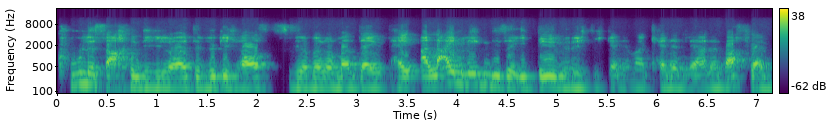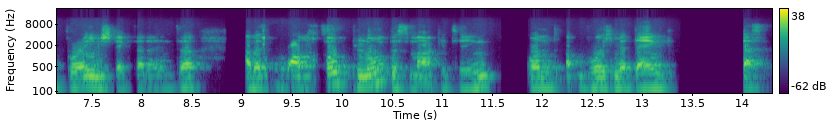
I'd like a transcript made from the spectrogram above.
coole Sachen, die die Leute wirklich rauszwirbeln und man denkt, hey, allein wegen dieser Idee würde ich dich gerne mal kennenlernen. Was für ein Brain steckt da dahinter? Aber es ist auch so plumpes Marketing und wo ich mir denke, das,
